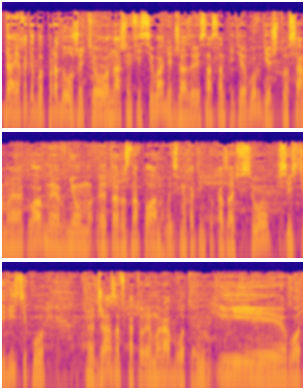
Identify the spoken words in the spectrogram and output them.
Да, я хотел бы продолжить о нашем фестивале «Джазовая весна в Санкт-Петербурге», что самое главное в нем – это разноплановость. Мы хотим показать все, всю стилистику джаза, в которой мы работаем. И вот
